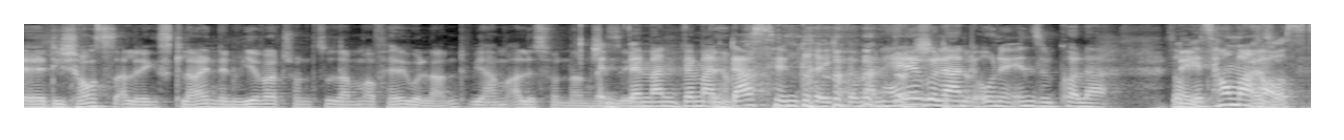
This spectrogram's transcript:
Äh, die Chance ist allerdings klein, denn wir waren schon zusammen auf Helgoland. Wir haben alles voneinander gesehen. Wenn man, wenn man das hinkriegt, wenn man Helgoland ohne Inselkoller. So, Nee, jetzt hau mal also, raus.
